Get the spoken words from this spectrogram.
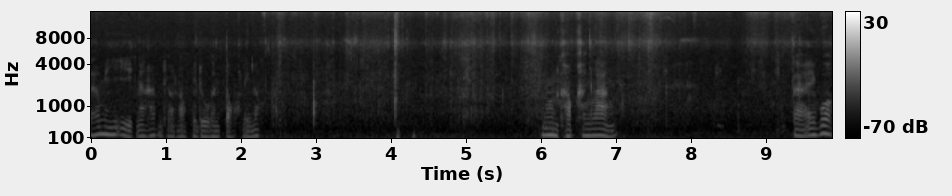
แล้วมีอีกนะครับ เดี๋ยวเราไปดูกันต่อเลยเนาะนู่นครับข้างล่าง แต่ไอ้พวก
